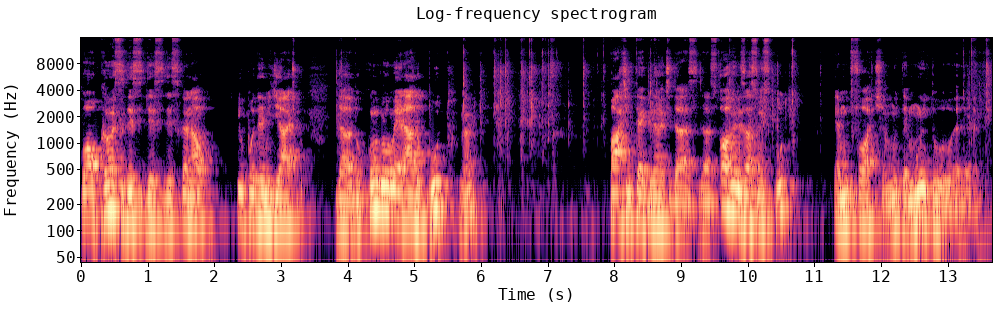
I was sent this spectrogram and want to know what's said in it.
o alcance desse, desse, desse canal e o poder midiático da, do conglomerado puto, né? parte integrante das, das organizações puto. É muito forte, é muito, é muito é,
